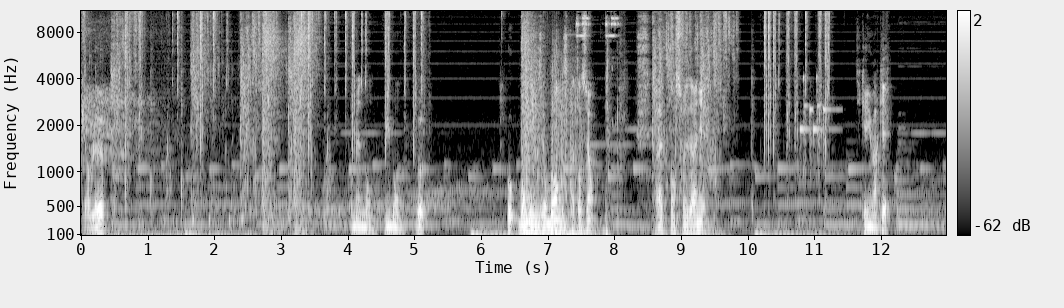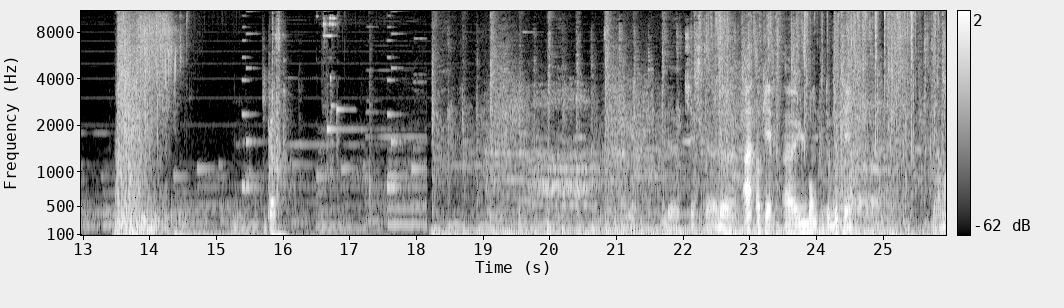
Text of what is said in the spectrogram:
Cœur bleu. Combien de bombes? 8 bombes. Oh. Oh, bombing sur bombes, attention. Attention les araignées. Caillou marqué. Petit coffre. Le chest. Le... Ah, ok. Euh, une bombe plutôt que de clé. Hein.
